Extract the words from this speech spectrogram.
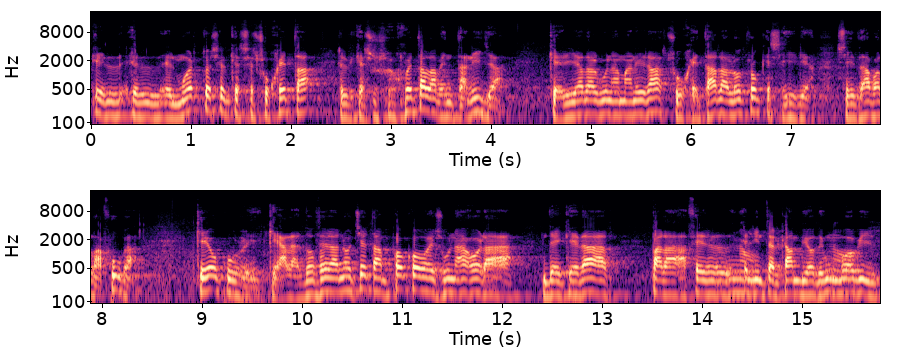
el, el- el muerto es el que se sujeta, el que se sujeta a la ventanilla. Quería de alguna manera sujetar al otro que se iría, se daba la fuga. ¿Qué ocurre? Que a las 12 de la noche tampoco es una hora de quedar para hacer el intercambio de un móvil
